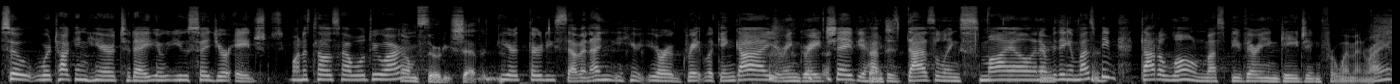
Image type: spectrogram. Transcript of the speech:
So we're talking here today. You, you said your age. Do you want to tell us how old you are? I'm 37. You're 37, and you're a great-looking guy. You're in great shape. You have this dazzling smile and everything. It must be that alone must be very engaging for women, right?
